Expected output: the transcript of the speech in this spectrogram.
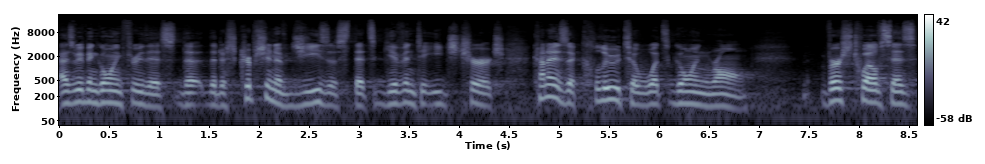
as we've been going through this, the, the description of Jesus that's given to each church kind of is a clue to what's going wrong. Verse 12 says,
